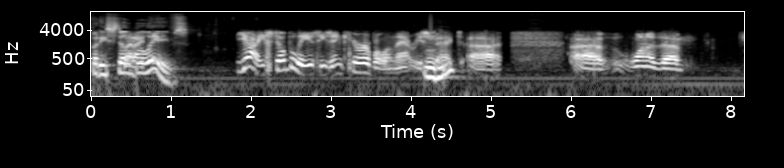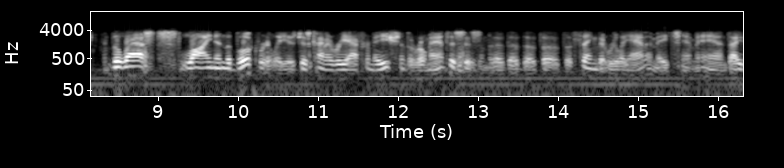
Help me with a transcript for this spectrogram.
but he still but believes. Think, yeah, he still believes he's incurable in that respect. Mm-hmm. Uh, uh, one of the the last line in the book really is just kind of reaffirmation of the romanticism, the the the the, the thing that really animates him, and I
